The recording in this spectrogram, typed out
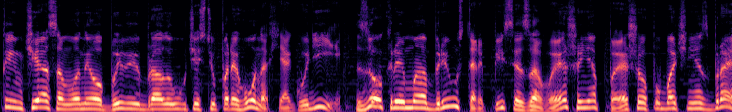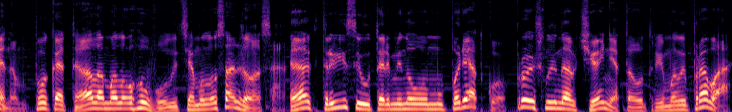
Тим часом вони обидві брали участь у перегонах як водії. Зокрема, Брюстер після завершення першого побачення з Брайаном покатала малого вулицями Лос-Анджелеса. Актриси у терміновому порядку пройшли навчання та отримали права.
